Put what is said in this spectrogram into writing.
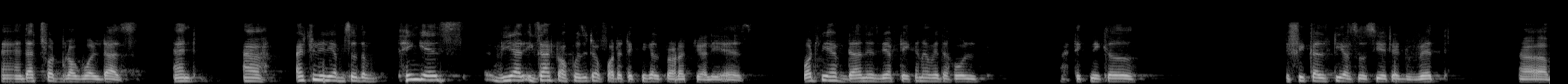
And that's what BlogVault does. And uh, actually so the thing is we are exact opposite of what a technical product really is. What we have done is we have taken away the whole uh, technical difficulty associated with uh,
